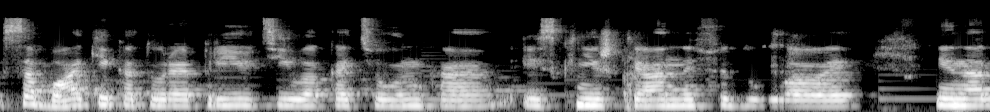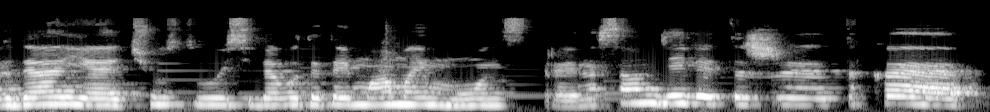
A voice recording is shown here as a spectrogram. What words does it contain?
собаки, которая приютила котенка из книжки Анны Федуловой. Иногда я чувствую себя вот этой мамой монстра. И на самом деле это же такая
